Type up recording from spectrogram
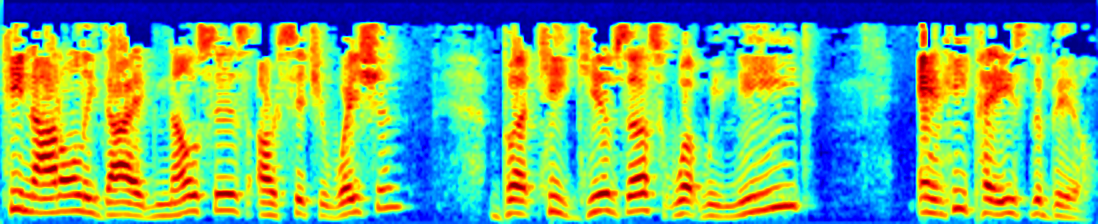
He not only diagnoses our situation, but He gives us what we need and He pays the bill.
